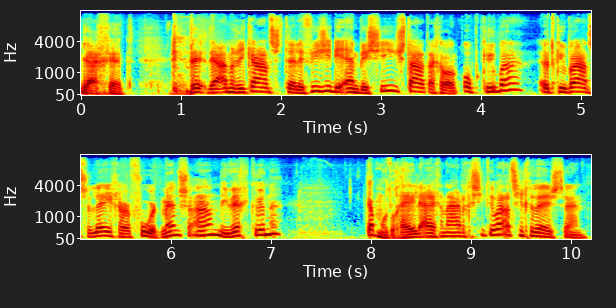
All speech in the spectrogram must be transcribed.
Ja, Gert. De, de Amerikaanse televisie, die NBC, staat daar gewoon op Cuba. Het Cubaanse leger voert mensen aan die weg kunnen. Dat moet toch een hele eigenaardige situatie geweest zijn?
